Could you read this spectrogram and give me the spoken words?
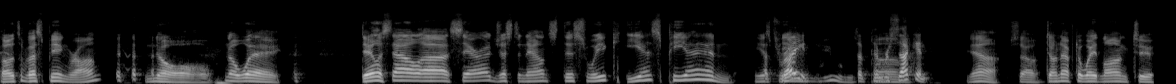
Both of us being wrong? no, no way. De La Salle uh, Serra just announced this week ESPN. ESPN That's right. News. September um, 2nd. Yeah. So don't have to wait long to,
